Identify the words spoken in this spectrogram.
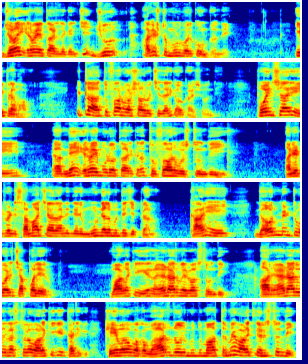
జూలై ఇరవయో తారీఖు దగ్గర నుంచి జూ ఆగస్టు మూడు వరకు ఉంటుంది ఈ ప్రభావం. ఇట్లా తుఫాన్ వర్షాలు వచ్చేదానికి అవకాశం ఉంది. పోయినసారి మే ఇరవై మూడవ తారీఖున తుఫాను వస్తుంది. అనేటువంటి సమాచారాన్ని నేను మూడు నెలల ముందే చెప్పాను. కానీ గవర్నమెంట్ వాళ్ళు చెప్పలేరు. వాళ్ళకి రాడార్ వ్యవస్థ ఉంది. ఆ రాడార్ వ్యవస్థలో వాళ్ళకి కేవలం ఒక వారం రోజుల ముందు మాత్రమే వాళ్ళకి తెలుస్తుంది.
